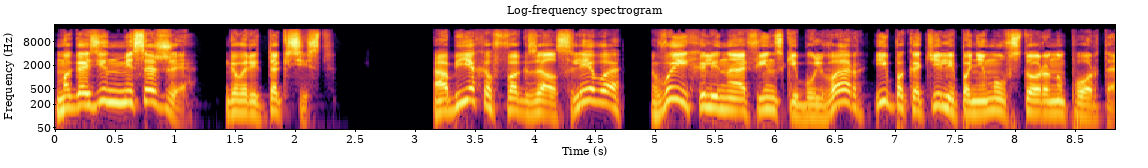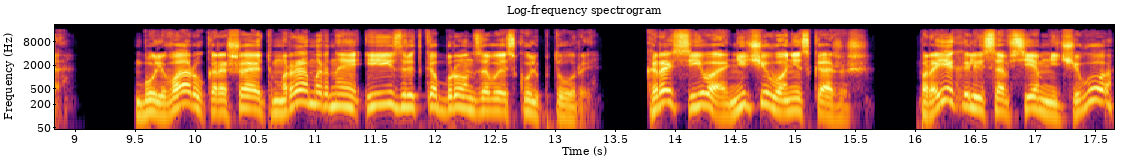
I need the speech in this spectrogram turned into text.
магазин Мессаже, говорит таксист. Объехав вокзал слева, выехали на Афинский бульвар и покатили по нему в сторону порта. Бульвар украшают мраморные и изредка бронзовые скульптуры. Красиво, ничего не скажешь. Проехали совсем ничего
